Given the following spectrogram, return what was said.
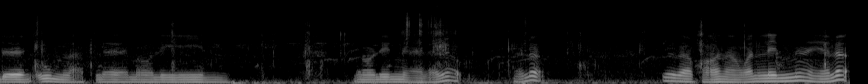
เดินอุ้มหลับเลยโมลินโมลินเหนื่อยแล้วแล้วอยู่กับพอสองวันเล่นเหนื่อยแล้ว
